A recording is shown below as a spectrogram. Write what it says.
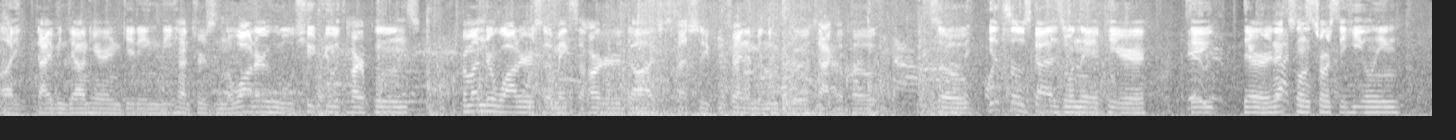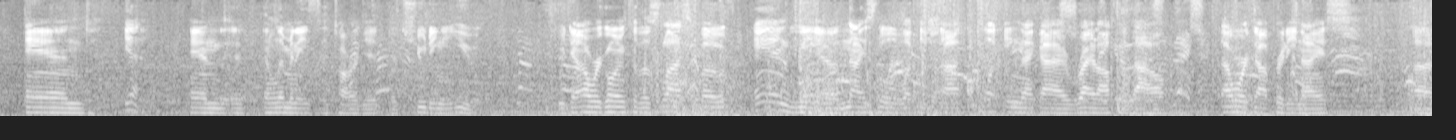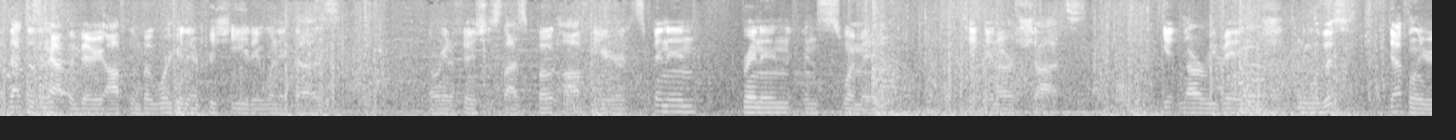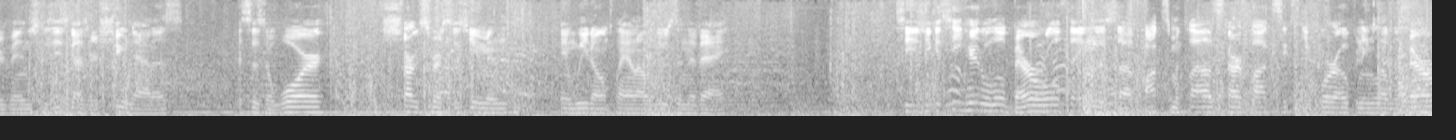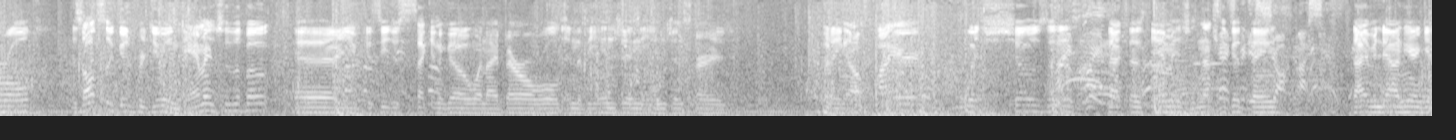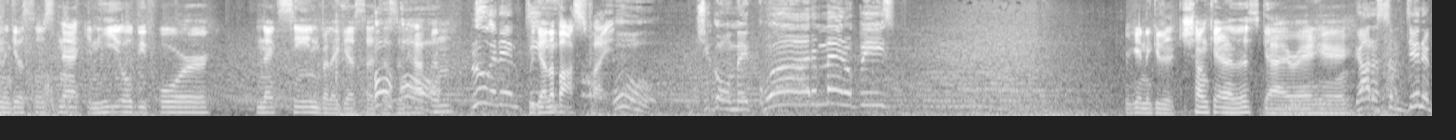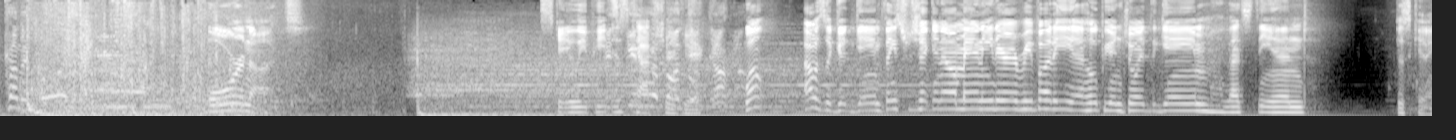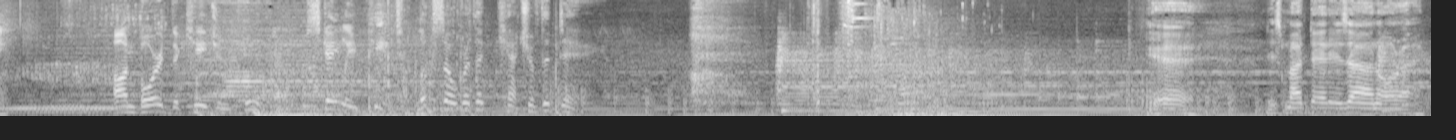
like diving down here and getting the hunters in the water who will shoot you with harpoons from underwater, so it makes it harder to dodge, especially if you're trying to maneuver to attack a boat. So get those guys when they appear. They they're an excellent source of healing, and yeah, and it eliminates the target that's shooting at you. We now we're going for this last boat, and we get a nice little lucky shot, plucking that guy right off the bow. That worked out pretty nice. Uh, that doesn't happen very often, but we're gonna appreciate it when it does. And we're gonna finish this last boat off here, spinning, grinning, and swimming, taking our shots, getting our revenge. And well, this is definitely revenge because these guys are shooting at us. This is a war, sharks versus humans, and we don't plan on losing today. See, as you can see here, the little barrel roll thing, this uh, Fox McCloud Star Fox 64 opening level barrel roll is also good for doing damage to the boat. Uh, you can see just a second ago when I barrel rolled into the engine, the engine started putting out fire, which shows that it, that does damage, and that's a good thing. Diving down here, gonna get us a little snack and heal before the next scene, but I guess that doesn't happen. Look at them We got a boss fight. Ooh, she gonna make quite a mantelpiece. We're gonna get a chunk out of this guy right here. Got us some dinner coming, boys. Or not. Scaly Pete has Let's get her up captured on you. deck, huh? Well, that was a good game. Thanks for checking out Maneater, everybody. I hope you enjoyed the game. That's the end. Just kidding. On board the Cajun Pool, Scaly Pete looks over the catch of the day. Yeah, this my daddy's on, all right.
